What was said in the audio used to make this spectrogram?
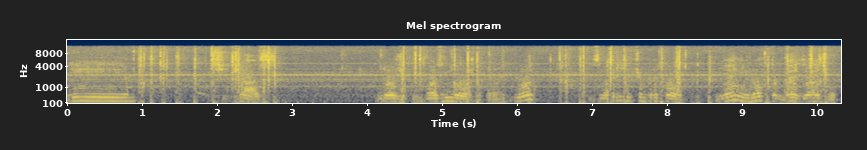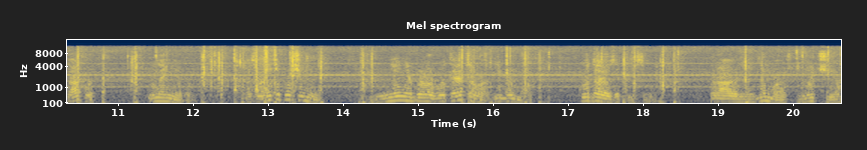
И сейчас дождик возможно пройдет. Смотрите в чем прикол. Я не мог тогда сделать вот так вот и на небо. А знаете почему? У меня не было вот этого и бумаг. Куда я записывал? Правильно, бумажки. Но чем?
